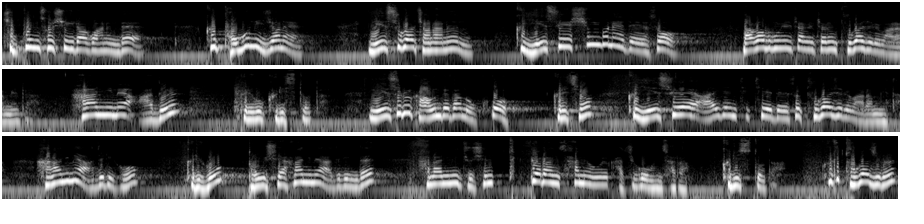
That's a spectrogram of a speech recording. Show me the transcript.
기쁜 소식이라고 하는데 그 복음 이전에 예수가 전하는 그 예수의 신분에 대해서 마가복음 1장 1절은 두 가지를 말합니다. 하나님의 아들 그리고 그리스도다. 예수를 가운데다 놓고 그렇죠? 그 예수의 아이덴티티에 대해서 두 가지를 말합니다. 하나님의 아들이고 그리고 동시에 하나님의 아들인데 하나님이 주신 특별한 사명을 가지고 온 사람 그리스도다. 그렇게 두 가지를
